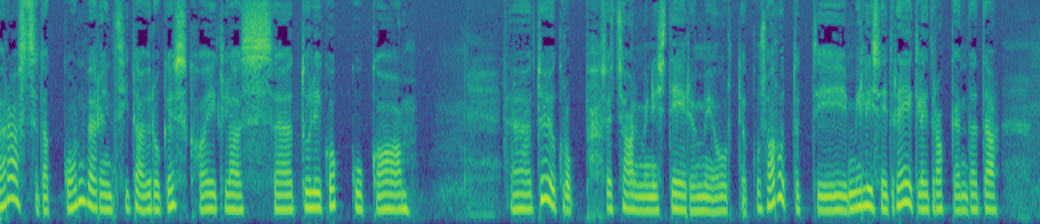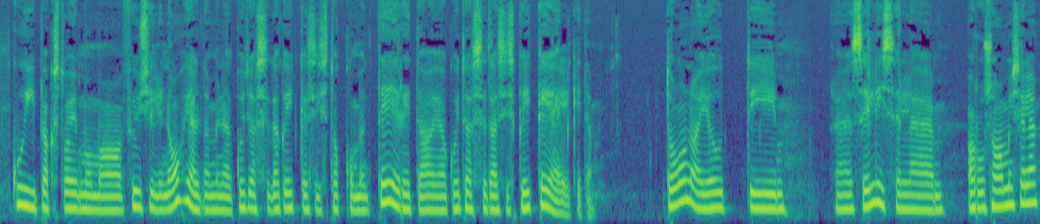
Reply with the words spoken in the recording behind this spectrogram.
pärast seda konverentsi Ida-Viru Keskhaiglas tuli kokku ka töögrupp Sotsiaalministeeriumi juurde, kus arutati, milliseid reegleid rakendada kui peaks toimuma füüsiline ohjeldamine, kuidas seda kõike siis dokumenteerida ja kuidas seda siis kõike jälgida. toona jõuti äh, sellisele arusaamisele,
